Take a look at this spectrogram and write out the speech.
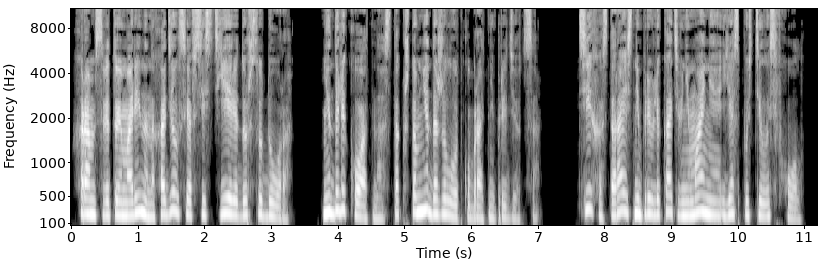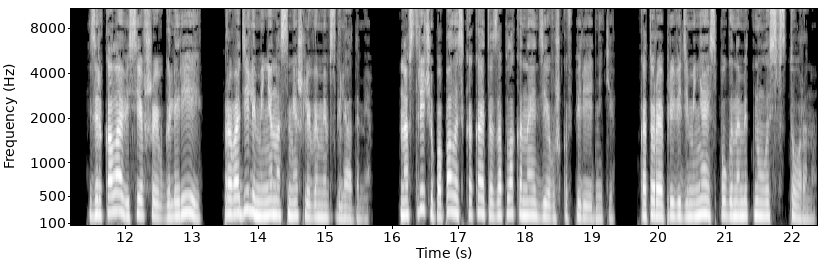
Храм Святой Марины находился в Систьере Дурсудора, недалеко от нас, так что мне даже лодку брать не придется. Тихо, стараясь не привлекать внимания, я спустилась в холл. Зеркала, висевшие в галерее, проводили меня насмешливыми взглядами. Навстречу попалась какая-то заплаканная девушка в переднике, которая при виде меня испуганно метнулась в сторону.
